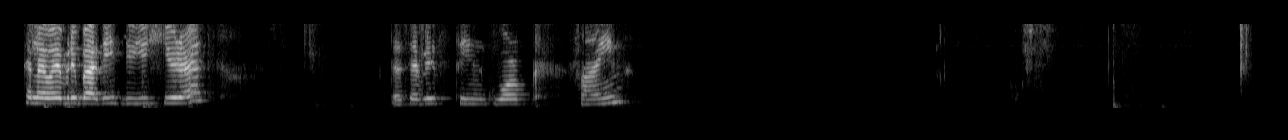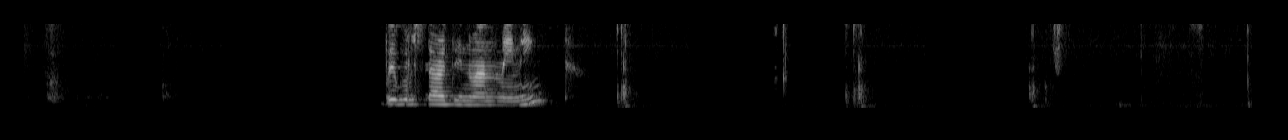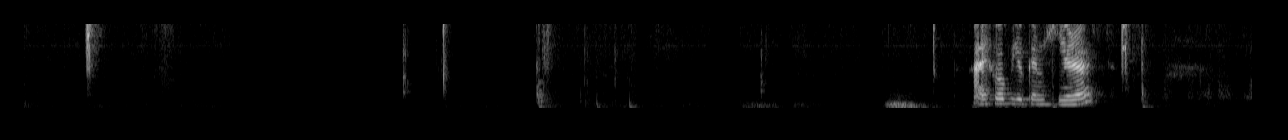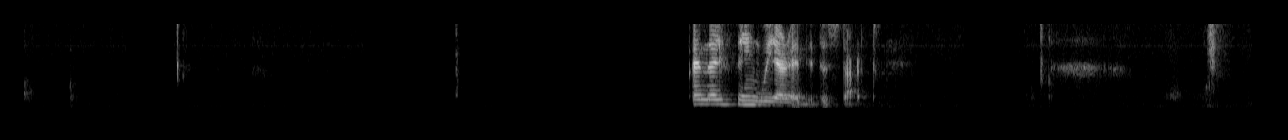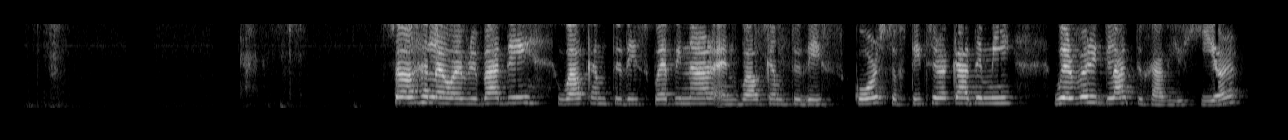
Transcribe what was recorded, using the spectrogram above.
Hello, everybody. Do you hear us? Does everything work fine? We will start in one minute. I hope you can hear us. And I think we are ready to start. So hello everybody, welcome to this webinar and welcome to this course of Teacher Academy. We're very glad to have you here.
